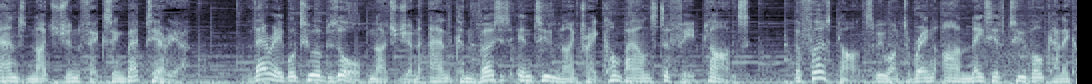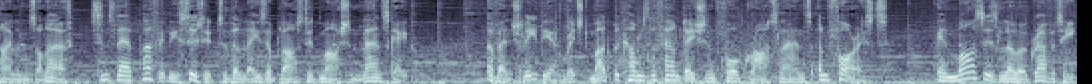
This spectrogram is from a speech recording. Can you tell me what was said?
and nitrogen fixing bacteria. They're able to absorb nitrogen and convert it into nitrate compounds to feed plants. The first plants we want to bring are native to volcanic islands on Earth, since they're perfectly suited to the laser blasted Martian landscape. Eventually, the enriched mud becomes the foundation for grasslands and forests. In Mars's lower gravity,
